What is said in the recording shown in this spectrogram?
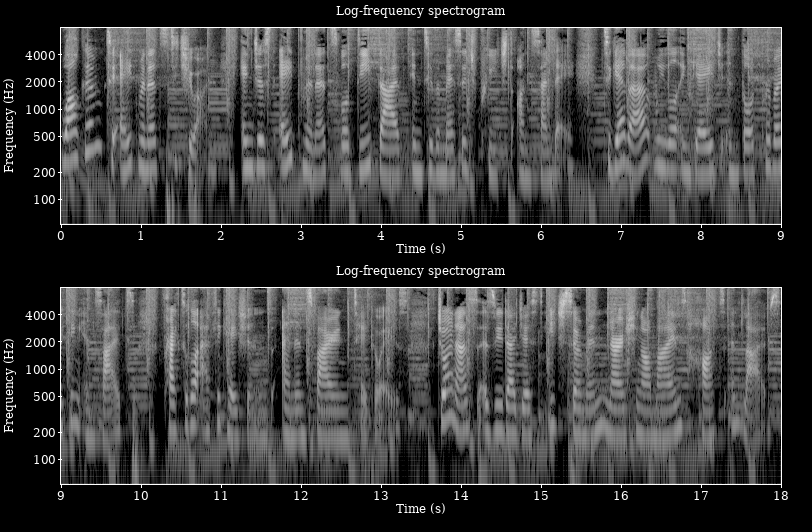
Welcome to 8 Minutes to Chew On. In just 8 minutes, we'll deep dive into the message preached on Sunday. Together, we will engage in thought provoking insights, practical applications, and inspiring takeaways. Join us as we digest each sermon, nourishing our minds, hearts, and lives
